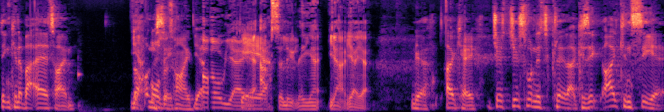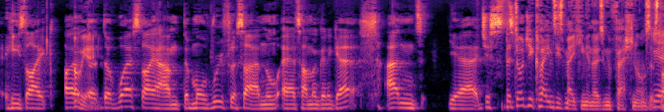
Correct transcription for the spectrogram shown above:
thinking about airtime? Yeah, Like, all the time. Yeah. Oh yeah, yeah, Yeah, yeah. absolutely, yeah, yeah, yeah, yeah. Yeah. Okay. Just just wanted to clear that because I can see it. He's like, uh, Oh, yeah. the, the worse I am, the more ruthless I am, the more airtime I'm going to get. And yeah, just The dodgy claims he's making in those confessionals. It's Yeah.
